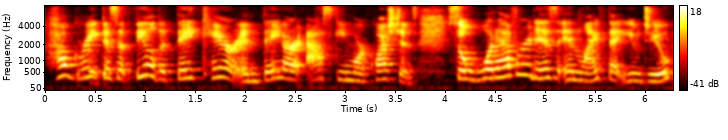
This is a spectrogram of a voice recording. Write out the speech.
how great does it feel that they care and they are asking more questions? So, whatever it is in life that you do,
